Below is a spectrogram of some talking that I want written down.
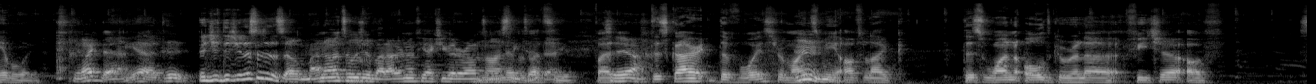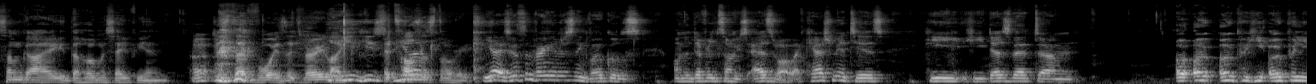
yeah, boy. you like that? Yeah, I did. Did you did you listen to this album? I know I told you about. it. I don't know if you actually got around to No, I listening never to got it. to. though. But So, yeah. this guy, the voice reminds Mm. me of like this one old gorilla feature of some guy, the Homo sapien. Uh, That voice, it's very like He- he's- it tells a story. Yeah, he's got some very interesting vocals on the different songs as well. Like Cashmere Tears, he he does that. Um, o- o- op- he openly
